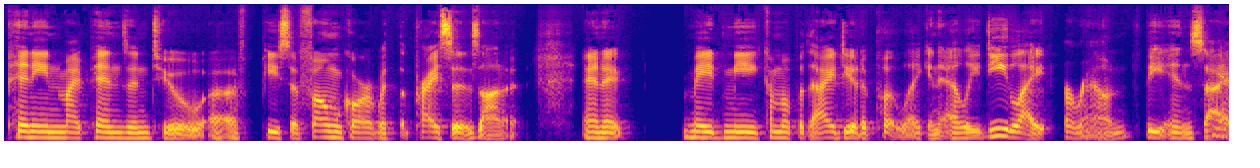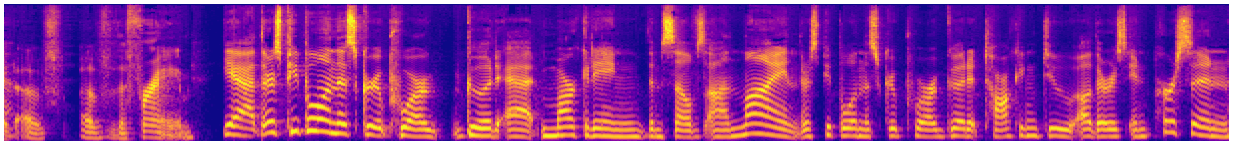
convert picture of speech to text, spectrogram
pinning my pins into a piece of foam core with the prices on it. And it made me come up with the idea to put like an LED light around the inside Yeah. of of the frame. Yeah, there's people in this group who are good at marketing themselves online. There's people in this group who are good at talking to others in person,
